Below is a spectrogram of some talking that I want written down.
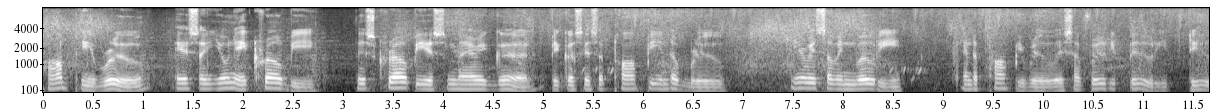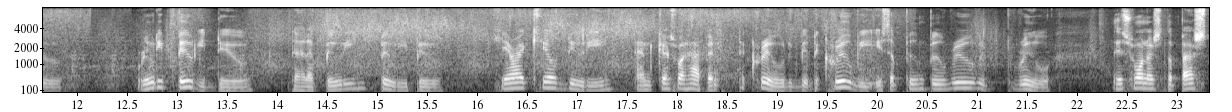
Pompey Roo is a unique Crowbee. This Crowbee is very good because it's a Pompey in the Roo. Here is a Winwoody, and the Pompey Roo is a Rudy Booty Doo. Rudy Booty Doo, that a booty booty boo. Here I killed Duty, and guess what happened? The crew, the Crewbee is a boom boom roo roo. This one is the best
